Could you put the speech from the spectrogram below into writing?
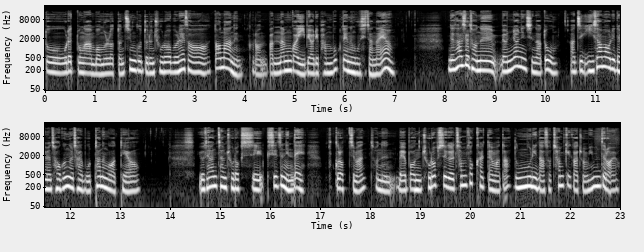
또 오랫동안 머물렀던 친구들은 졸업을 해서 떠나는 그런 만남과 이별이 반복되는 곳이잖아요. 근데 사실 저는 몇 년이 지나도 아직 2, 3월이 되면 적응을 잘 못하는 것 같아요. 요새 한참 졸업식 시즌인데 부끄럽지만 저는 매번 졸업식을 참석할 때마다 눈물이 나서 참기가 좀 힘들어요.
